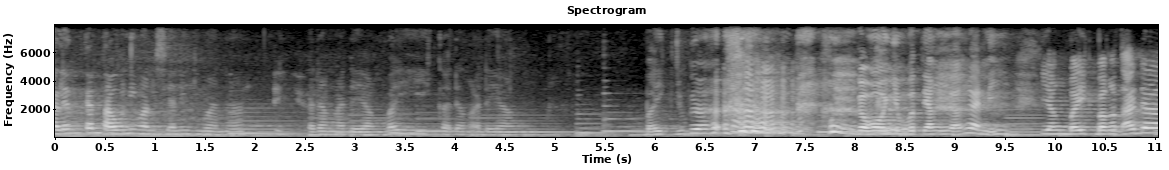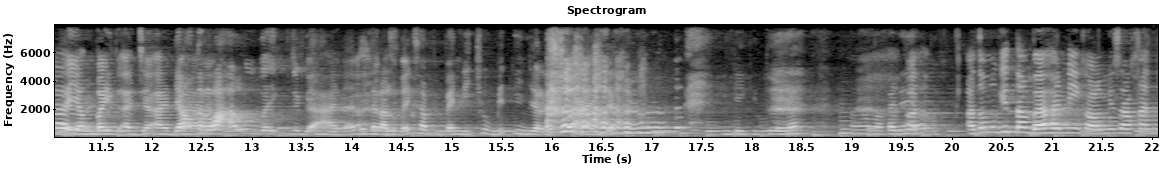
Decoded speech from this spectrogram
Kalian kan tahu nih manusianya gimana. Iya. kadang ada yang baik kadang ada yang baik juga. Nggak mau nyebut yang enggak enggak nih. Yang baik banget ada, yang banget. baik aja ada. yang terlalu baik juga ada. Ada terlalu baik sampai pengen dicubit ginjalnya ada. Kayak gitu ya Ah, makanya A- atau mungkin tambahan nih kalau misalkan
